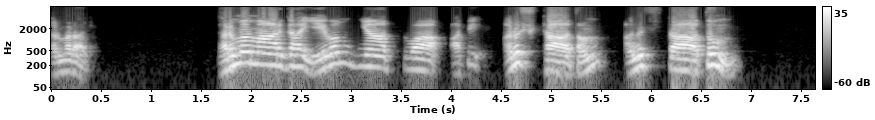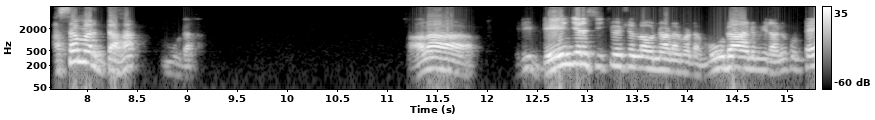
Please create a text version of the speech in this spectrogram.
ధర్మరాజు. ధర్మ మార్గ ఏవం జ్ఞాత్వా అపి అనుష్ఠాతం అనుష్ఠాతుం అసమర్థ మూఢ. చాలా ఇది డేంజరస్ సిచ్యువేషన్లో ఉన్నాడు అనమాట మూఢ అని మీరు అనుకుంటే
